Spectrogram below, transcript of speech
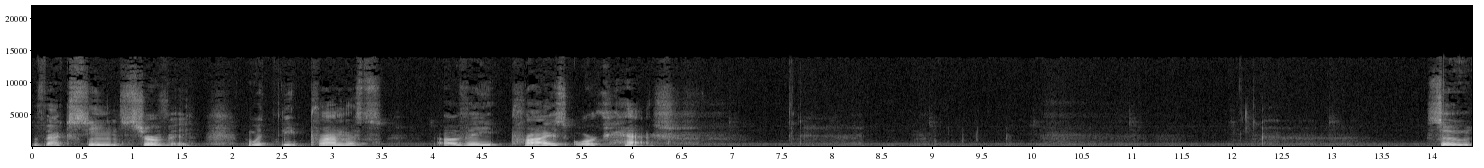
vaccine survey with the promise of a prize or cash. So,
